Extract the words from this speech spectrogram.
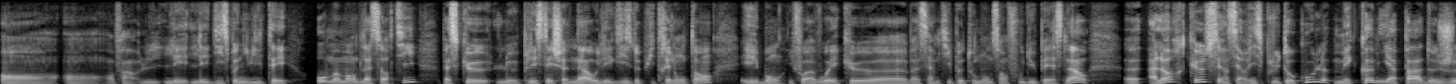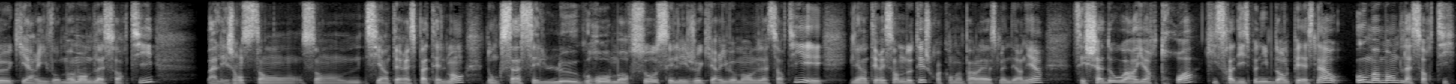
en, en, enfin, les, les, disponibilités au moment de la sortie, parce que le PlayStation Now, il existe depuis très longtemps, et bon, il faut avouer que euh, bah, c'est un petit peu tout le monde s'en fout du PS Now, euh, alors que c'est un service plutôt cool, mais comme il n'y a pas de jeu qui arrive au moment de la sortie, bah, les gens s'y intéressent pas tellement. Donc ça, c'est le gros morceau, c'est les jeux qui arrivent au moment de la sortie. Et il est intéressant de noter, je crois qu'on en parlait la semaine dernière, c'est Shadow Warrior 3 qui sera disponible dans le PS Now au moment de la sortie.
